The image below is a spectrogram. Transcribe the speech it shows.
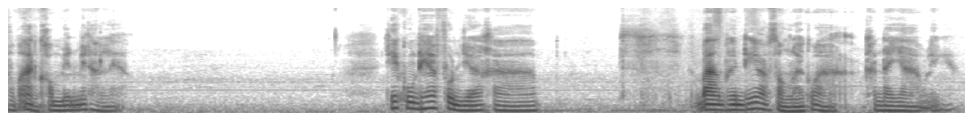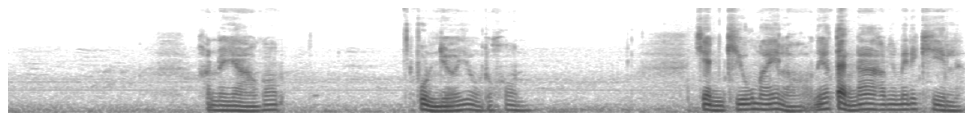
ผมอ่านคอมเมนต์ไม่ทันเลยอะที่กรุงเทพฝุ่นเยอะครับ บางพื้นที่แบบสองร้อยกว่า คันนายาวอะไรเงี้ย คันนายาวก็ ฝุ่นเยอะอยู่ทุกคน เขียนคิ้วไหมเหรอ เนี่ยแต่งหน้าครับยังไม่ได้คีนเลย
